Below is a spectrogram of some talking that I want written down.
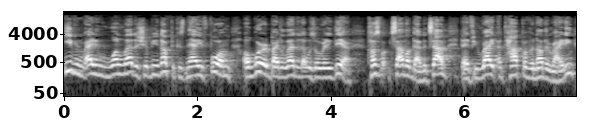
Even writing one letter should be enough because now you form a word by the letter that was already there. That if you write on top of another writing,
